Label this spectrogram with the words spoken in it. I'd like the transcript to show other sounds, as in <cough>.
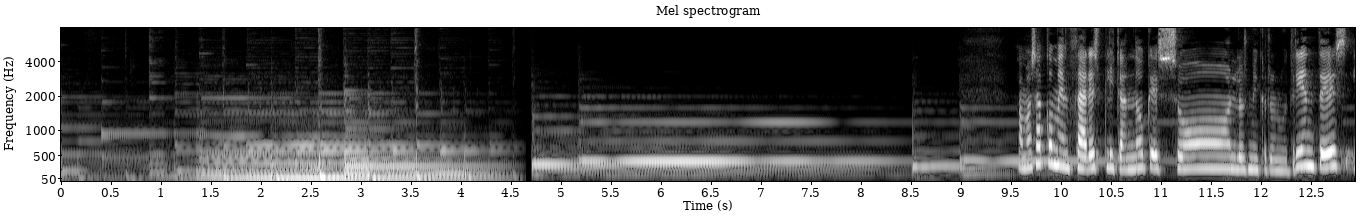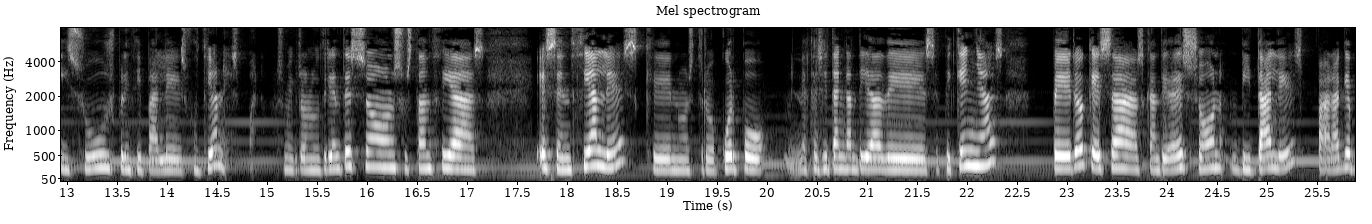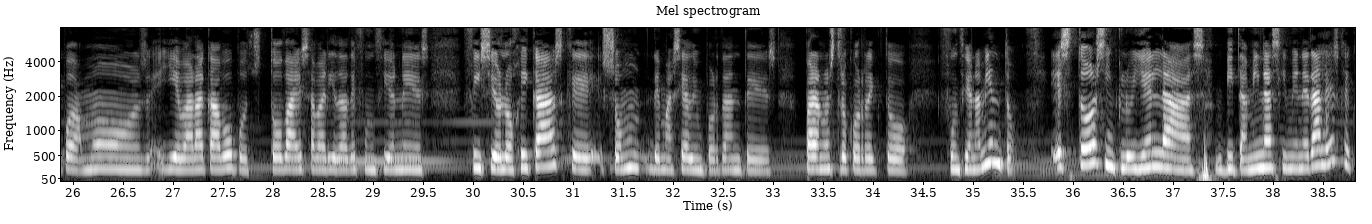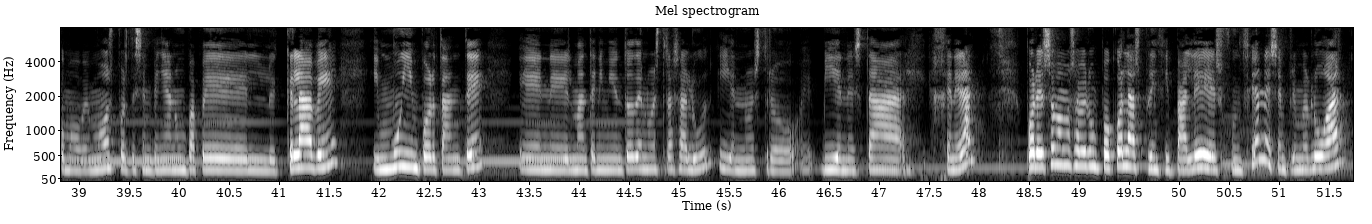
Vamos a comenzar explicando qué son los micronutrientes y sus principales funciones. Bueno, los micronutrientes son sustancias esenciales que nuestro cuerpo necesita en cantidades pequeñas, pero que esas cantidades son vitales para que podamos llevar a cabo pues, toda esa variedad de funciones fisiológicas que son demasiado importantes para nuestro correcto funcionamiento. Estos incluyen las vitaminas y minerales que como vemos pues desempeñan un papel clave y muy importante en el mantenimiento de nuestra salud y en nuestro eh, bienestar general. Por eso vamos a ver un poco las principales funciones. En primer lugar,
